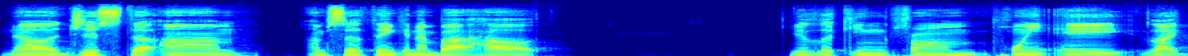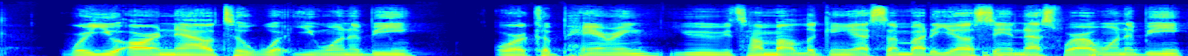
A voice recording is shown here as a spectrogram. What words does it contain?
No, just the um I'm still thinking about how you're looking from point A, like where you are now to what you want to be, or comparing. You were talking about looking at somebody else saying that's where I want to be.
